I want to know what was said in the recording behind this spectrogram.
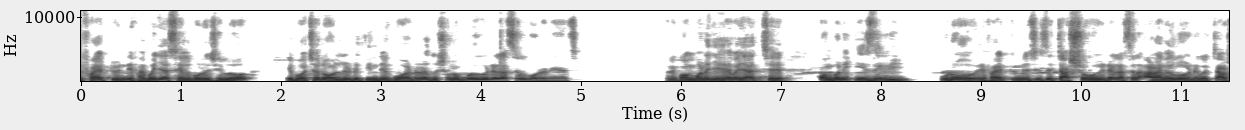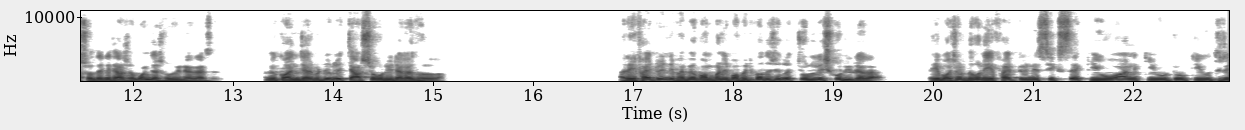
এফআই টোয়েন্টি ফাইভে যা সেল করেছিল, এবছর অলরেডি তিনটে কোয়ার্টারে দুশো নব্বই কোটি টাকা সেল করে নিয়েছে। মানে কোম্পানি যেভাবে যাচ্ছে কোম্পানি ইজিলি পুরো এফআই টোয়েন্টি সিক্সে চারশো কোটি টাকা সেল আরামে করে নেবে, চারশো থেকে চারশো পঞ্চাশ কোটি টাকা সেল আমি কনজারভেটিভলি চারশো কোটি টাকা ধরলাম। আর এফআই টোয়েন্টি ফাইভে কোম্পানির প্রফিট কত ছিল? চল্লিশ কোটি টাকা। এবছর দেখুন এফআই টোয়েন্টি সিক্সে Q one Q two Q three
